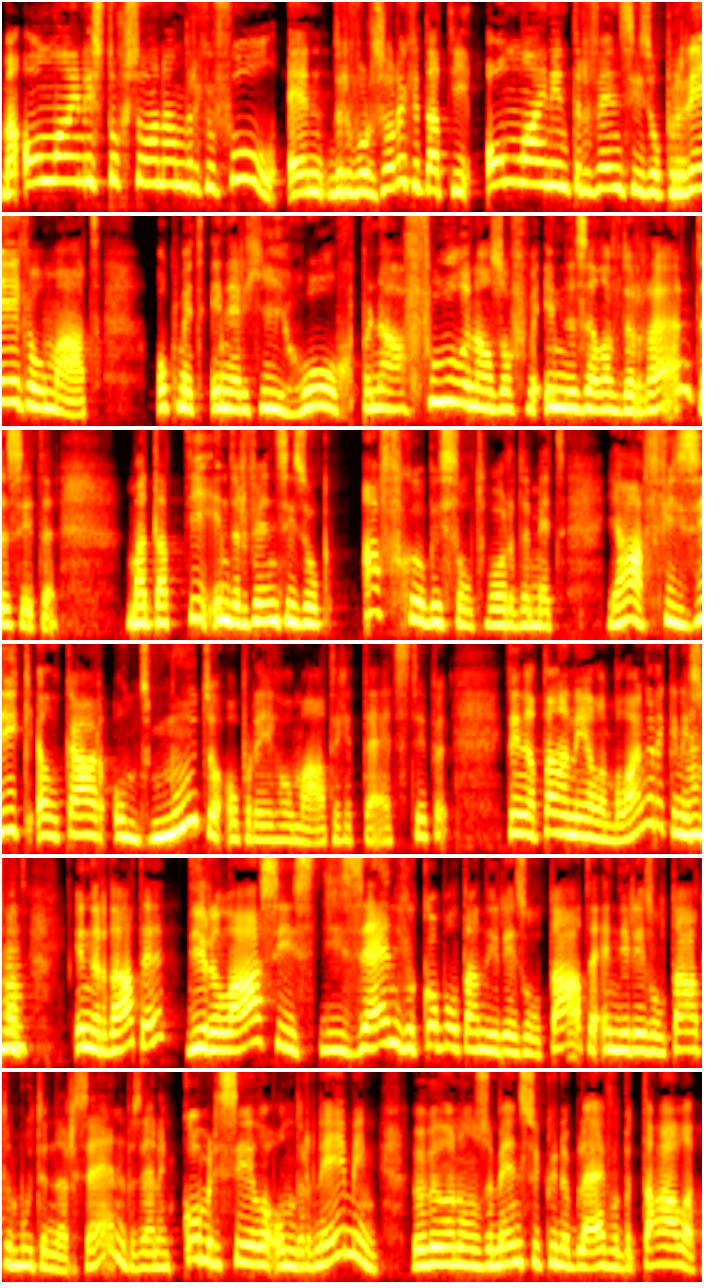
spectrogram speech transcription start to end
maar online is toch zo'n ander gevoel. En ervoor zorgen dat die online interventies op regelmaat, ook met energie hoog, bijna voelen alsof we in dezelfde ruimte zitten. Maar dat die interventies ook afgewisseld worden met ja, fysiek elkaar ontmoeten op regelmatige tijdstippen. Ik denk dat dat een hele belangrijke is, mhm. want inderdaad, hè, die relaties die zijn gekoppeld aan die resultaten en die resultaten moeten er zijn. We zijn een commerciële onderneming. We willen onze mensen kunnen blijven betalen,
